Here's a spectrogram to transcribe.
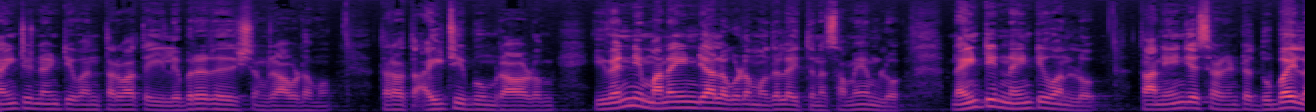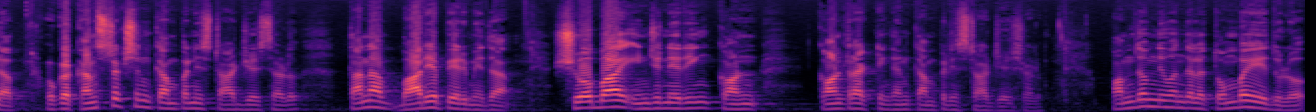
నైన్టీన్ నైంటీ వన్ తర్వాత ఈ లిబరలైజేషన్ రావడము తర్వాత ఐటీ బూమ్ రావడం ఇవన్నీ మన ఇండియాలో కూడా మొదలవుతున్న సమయంలో నైన్టీన్ నైంటీ వన్లో తాను ఏం చేశాడంటే దుబాయ్లో ఒక కన్స్ట్రక్షన్ కంపెనీ స్టార్ట్ చేశాడు. తన భార్య పేరు మీద శోభా ఇంజనీరింగ్ కాన్ కాంట్రాక్టింగ్ అని కంపెనీ స్టార్ట్ చేశాడు. పంతొమ్మిది వందల తొంభై ఐదులో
